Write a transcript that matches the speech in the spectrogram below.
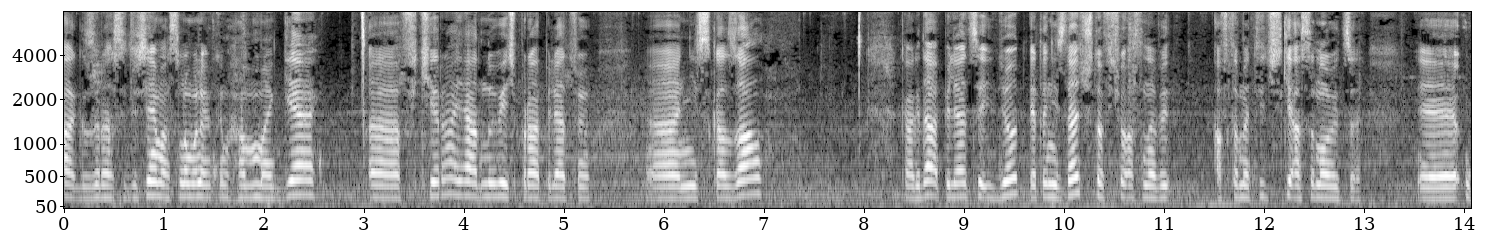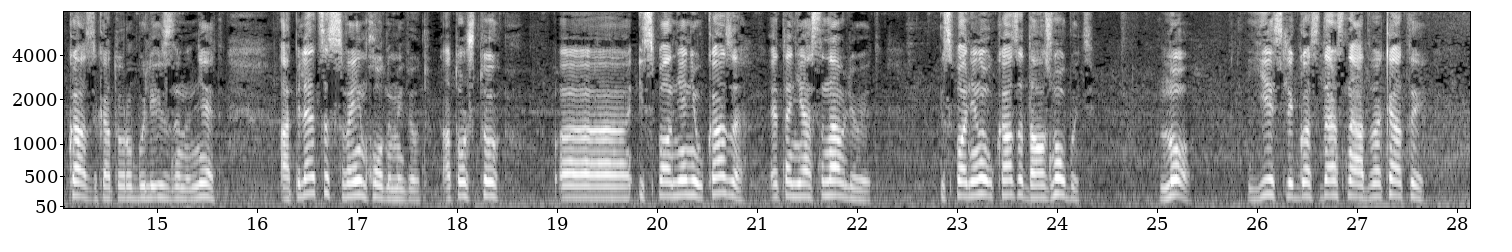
Так, здравствуйте всем, ассаламу алейкум, хаммага. Э, Вчера я одну вещь про апелляцию э, не сказал. Когда апелляция идет, это не значит, что все останови... автоматически остановится. Э, указы, которые были изданы, нет. Апелляция своим ходом идет. А то, что э, исполнение указа, это не останавливает. Исполнение указа должно быть. Но если государственные адвокаты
